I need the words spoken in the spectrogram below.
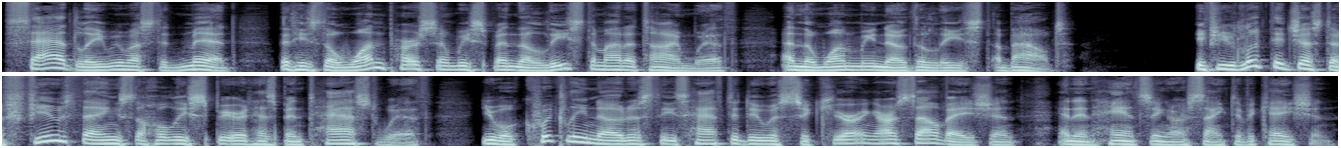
sadly, we must admit that He's the one person we spend the least amount of time with and the one we know the least about. If you looked at just a few things the Holy Spirit has been tasked with, you will quickly notice these have to do with securing our salvation and enhancing our sanctification.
